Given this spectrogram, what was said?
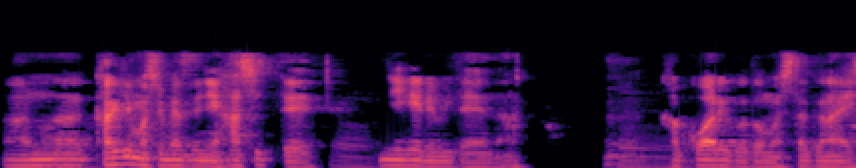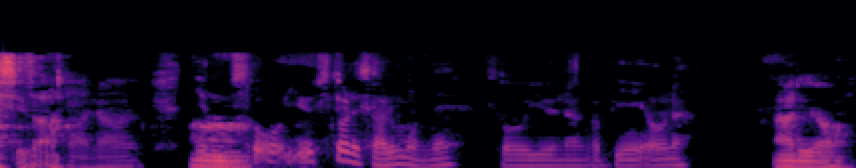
あんな、鍵も閉めずに走ってうん。逃げるみたいな、うんかっこ悪いこともしたくないしさ。でもそういうストレスあるもんね。そういうなんか微妙な。あるよ。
